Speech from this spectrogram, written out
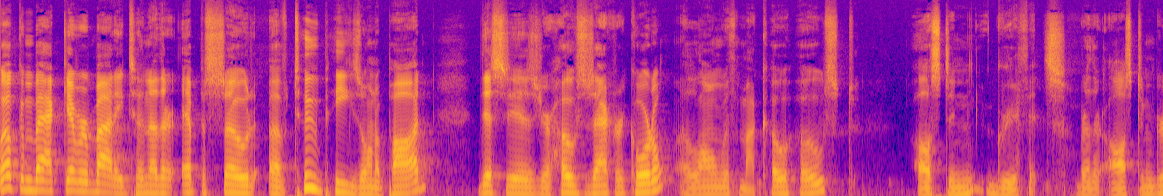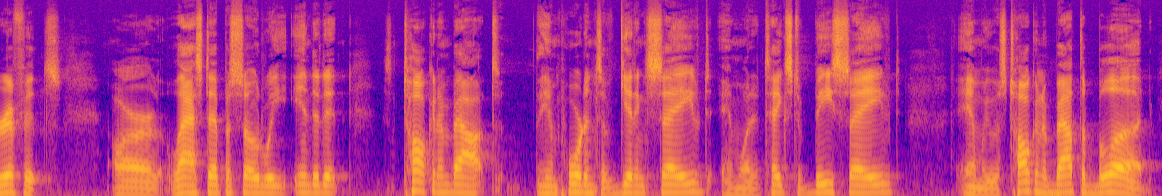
Welcome back, everybody, to another episode of Two Peas on a Pod. This is your host, Zachary Cordell, along with my co host, Austin Griffiths. Brother Austin Griffiths. Our last episode, we ended it talking about the importance of getting saved and what it takes to be saved. And we was talking about the blood.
